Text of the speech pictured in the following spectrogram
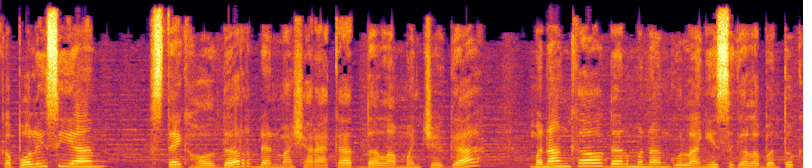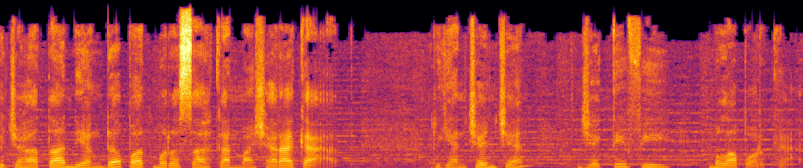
kepolisian, stakeholder, dan masyarakat dalam mencegah, menangkal, dan menanggulangi segala bentuk kejahatan yang dapat meresahkan masyarakat. Rian Cencen, Jack TV, melaporkan.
